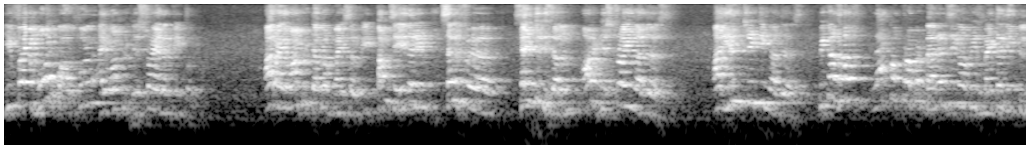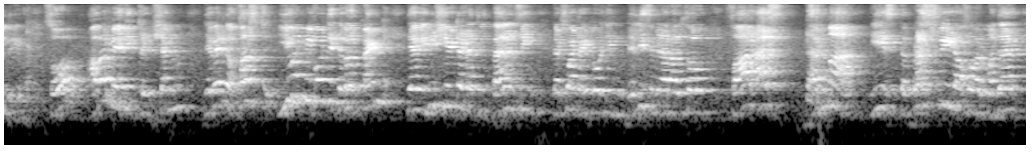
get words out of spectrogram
If I am more powerful, I want to destroy other people. Or I want to develop myself. It comes either in self-centrism uh, or destroying others. Or ill-treating others. Because of lack of proper balancing of his mental equilibrium. So, our Vedic tradition, they were the first, even before the development, they have initiated us with balancing. That's what I told in Delhi seminar also. For us, Dharma is the breastfeed of our mother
